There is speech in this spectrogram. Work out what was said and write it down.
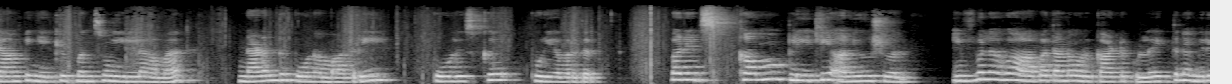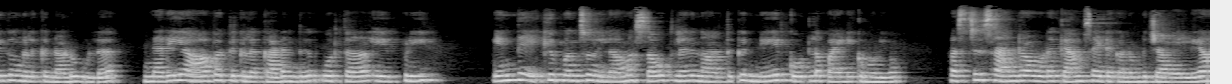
கேம்பிங் எக்யூப்மெண்ட்ஸும் இல்லாமல் நடந்து போன மாதிரி போலீஸ்க்கு புரிய வருது பட் இட்ஸ் கம்ப்ளீட்லி அன்யூஷுவல் இவ்வளவு ஆபத்தான ஒரு காட்டுக்குள்ளே இத்தனை மிருகங்களுக்கு நடுவில் நிறைய ஆபத்துக்களை கடந்து ஒருத்தரால் எப்படி எந்த எக்யூப்மெண்ட்ஸும் இல்லாமல் சவுத்லேருந்து நார்த்துக்கு நேர்கோட்டில் பயணிக்க முடியும்? ஃபஸ்ட்டு சாண்ட்ராவோட கேம்ப் சைட்டை கண்டுபிடிச்சாங்க இல்லையா?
